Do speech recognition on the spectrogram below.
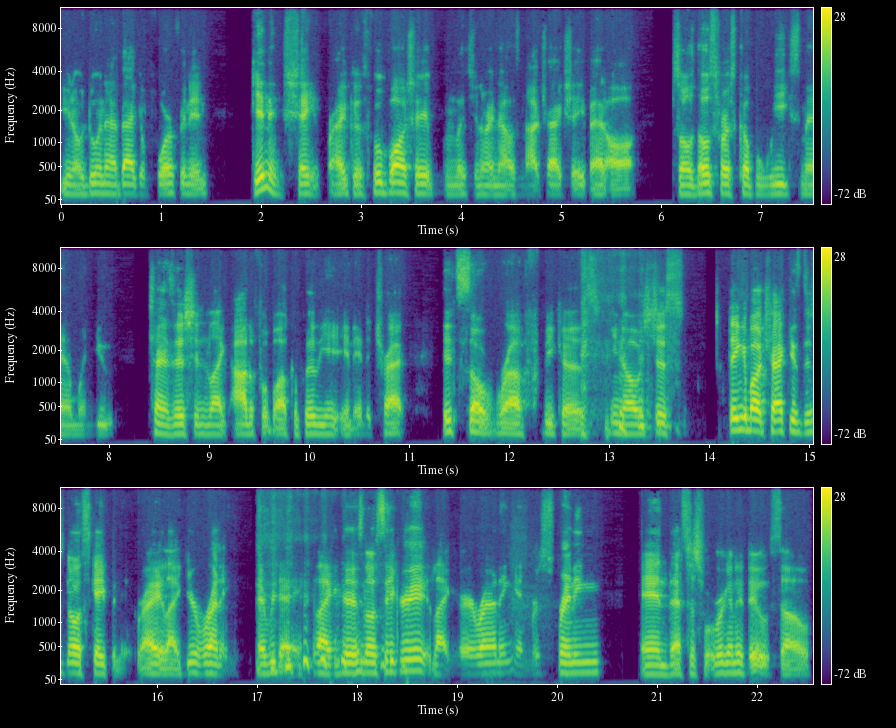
you know, doing that back and forth and then getting in shape, right? Because football shape, I'm let you know right now, is not track shape at all. So, those first couple weeks, man, when you transition like out of football completely and into track, it's so rough because, you know, it's just thing about track is there's no escaping it, right? Like, you're running every day. like, there's no secret. Like, you're running and we're sprinting, and that's just what we're going to do. So,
